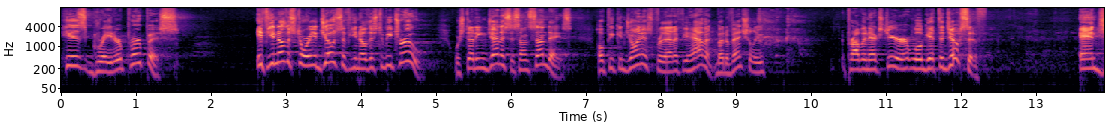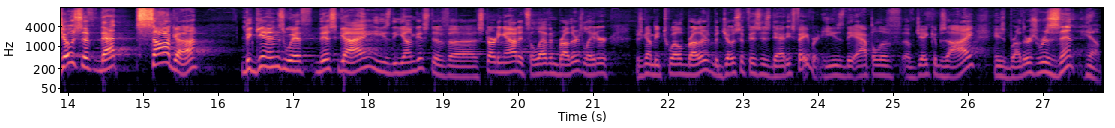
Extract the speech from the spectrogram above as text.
his greater purpose. If you know the story of Joseph, you know this to be true. We're studying Genesis on Sundays. Hope you can join us for that if you haven't, but eventually, probably next year, we'll get to Joseph. And Joseph, that saga begins with this guy. He's the youngest of, uh, starting out, it's 11 brothers. Later, there's going to be 12 brothers, but Joseph is his daddy's favorite. He's the apple of, of Jacob's eye. His brothers resent him,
